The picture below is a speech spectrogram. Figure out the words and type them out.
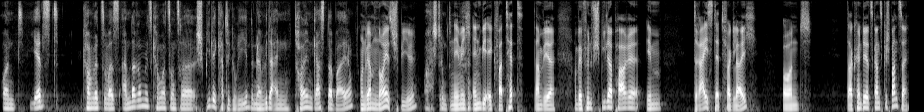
Und jetzt kommen wir zu was anderem. Jetzt kommen wir zu unserer Spielekategorie, denn wir haben wieder einen tollen Gast dabei. Und wir haben ein neues Spiel, Oh, stimmt. nämlich NBA Quartett. Da haben wir, haben wir fünf Spielerpaare im Drei-Stat-Vergleich. Und da könnt ihr jetzt ganz gespannt sein.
